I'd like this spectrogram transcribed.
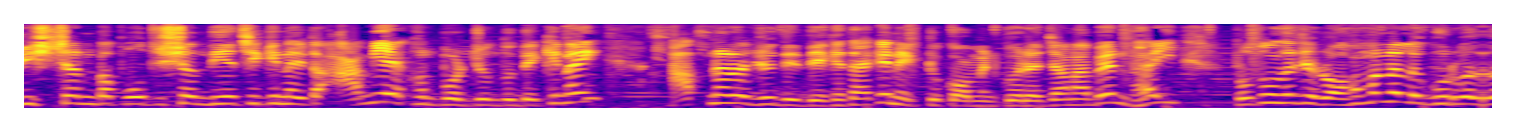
বিশ রান বা পঁচিশ রান দিয়েছে কিনা, এটা আমি এখন পর্যন্ত দেখি নাই। আপনারা যদি দেখে থাকেন, একটু কমেন্ট করে জানাবেন। ভাই, প্রথমত যে রহমান আল্লাহ গুরবাল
